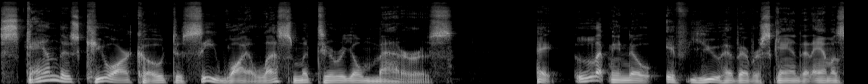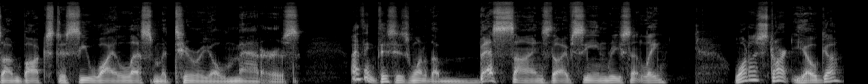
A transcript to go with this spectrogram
scan this QR code to see why less material matters. Hey, let me know if you have ever scanned an Amazon box to see why less material matters. I think this is one of the best signs that I've seen recently. Want to start yoga?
